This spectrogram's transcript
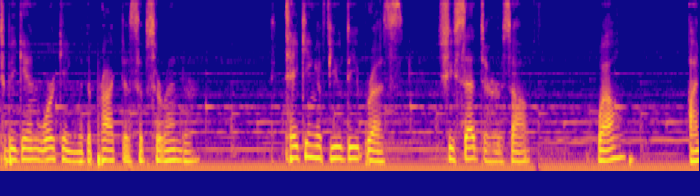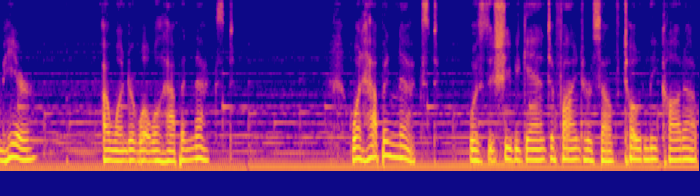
to begin working with the practice of surrender. Taking a few deep breaths, she said to herself, Well, I'm here. I wonder what will happen next. What happened next was that she began to find herself totally caught up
